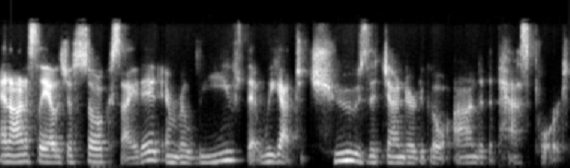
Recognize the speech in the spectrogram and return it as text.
And honestly, I was just so excited and relieved that we got to choose the gender to go onto the passport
